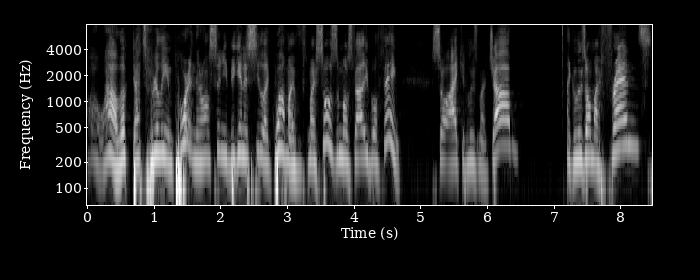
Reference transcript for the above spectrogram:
Oh wow look that's really important. Then all of a sudden you begin to see like wow my, my soul is the most valuable thing. So i could lose my job i can lose all my friends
